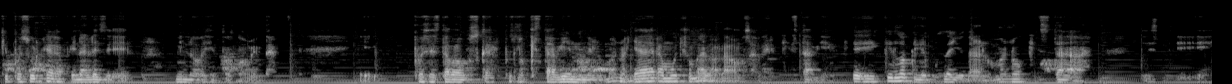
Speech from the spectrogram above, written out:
que pues surge a finales de 1990. Eh, pues estaba a buscar pues lo que está bien en el humano. Ya era mucho malo, ahora vamos a ver qué está bien. ¿Qué, es lo que le puede ayudar al humano? ¿Qué está, este,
